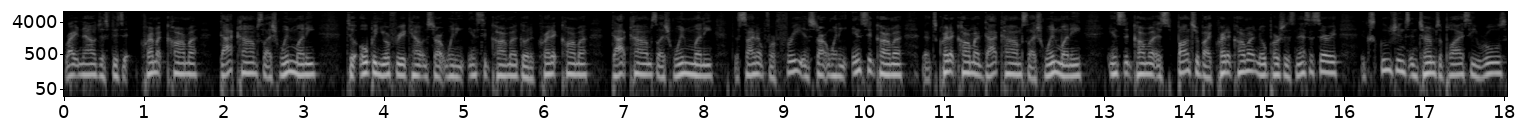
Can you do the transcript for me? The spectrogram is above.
Right now, just visit creditkarma.com slash win money to open your free account and start winning instant karma. Go to creditkarma.com slash win money to sign up for free and start winning instant karma. That's creditkarma.com slash win money. Instant karma is sponsored by Credit Karma. No purchase necessary. Exclusions and terms apply. See rules.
